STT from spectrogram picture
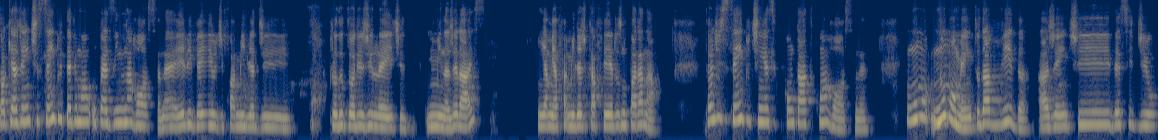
Só que a gente sempre teve uma, um pezinho na roça, né? Ele veio de família de produtores de leite em Minas Gerais, e a minha família de cafeiros no Paraná. Então a gente sempre tinha esse contato com a roça, né? No momento da vida, a gente decidiu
